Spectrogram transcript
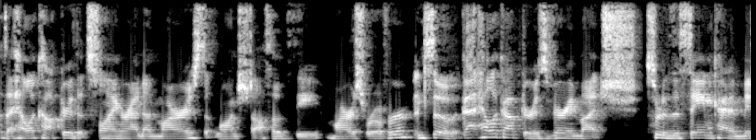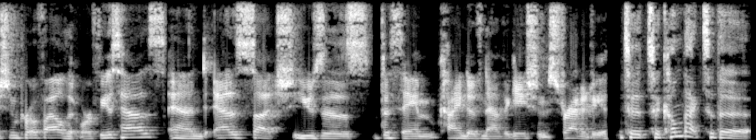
the helicopter that's flying around on Mars that launched off of the Mars rover. And so that helicopter is very much sort of the same kind of mission profile that Orpheus has, and as such uses the same kind of navigation strategy. To to come back to the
